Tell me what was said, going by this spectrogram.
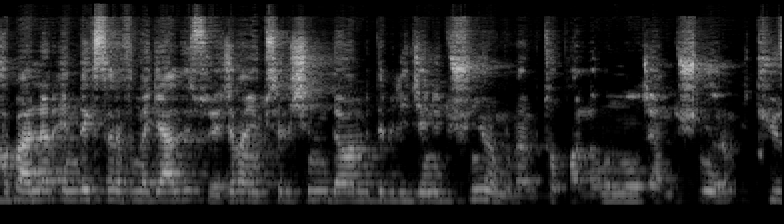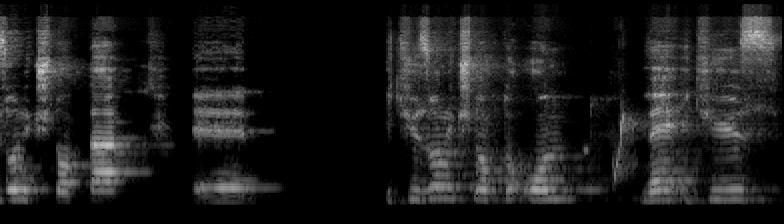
haberler endeks tarafında geldiği sürece ben yükselişin devam edebileceğini düşünüyorum. Buradan bir toparlamanın olacağını düşünüyorum. 213 nokta e, 213.10 ve 200 e,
